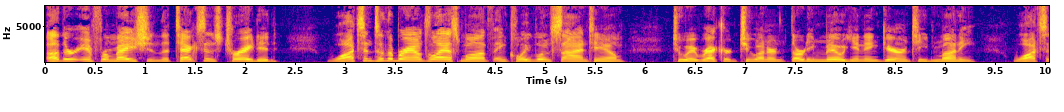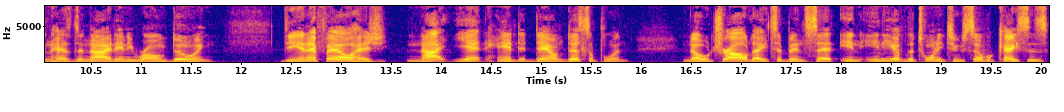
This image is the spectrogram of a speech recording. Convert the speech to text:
other information, the Texans traded Watson to the Browns last month, and Cleveland signed him to a record 230 million in guaranteed money. Watson has denied any wrongdoing. The NFL has not yet handed down discipline. No trial dates have been set in any of the 22 civil cases,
